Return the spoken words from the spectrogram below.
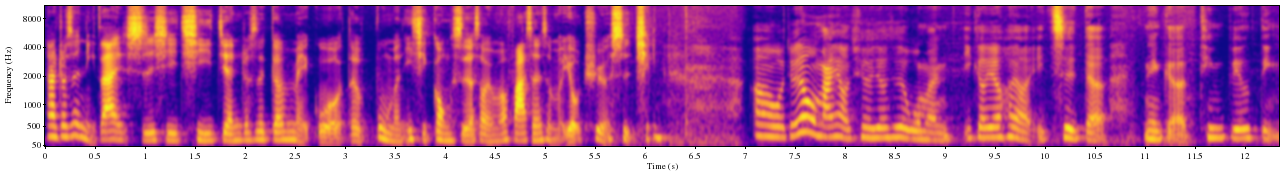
那就是你在实习期间，就是跟美国的部门一起共事的时候，有没有发生什么有趣的事情？我觉得我蛮有趣的，就是我们一个月会有一次的那个 team building，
